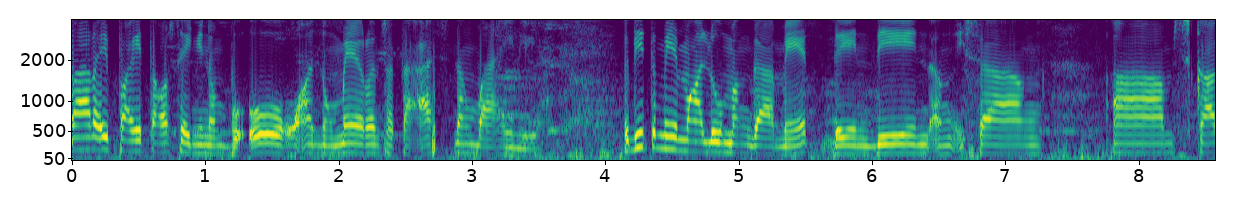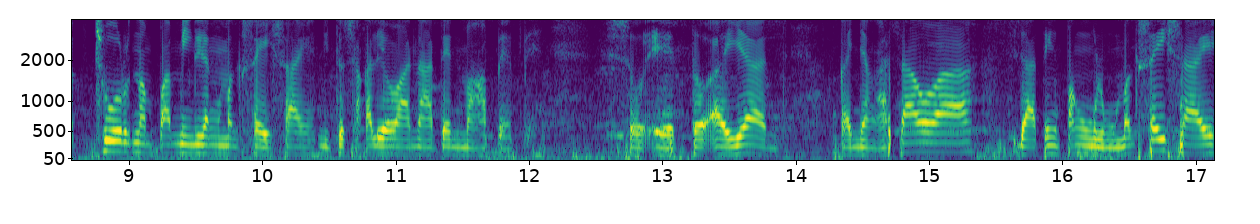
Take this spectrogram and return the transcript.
para ipakita ko sa inyo ng buo kung anong meron sa taas ng bahay nila. So, dito may mga lumang gamit, din din ang isang um, sculpture ng pamilyang magsaysay dito sa kaliwa natin mga pepe. So ito ayan, ang kanyang asawa, dating Pangulong Magsaysay,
